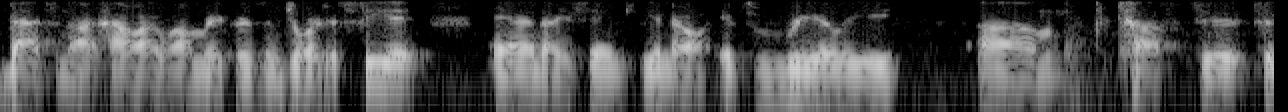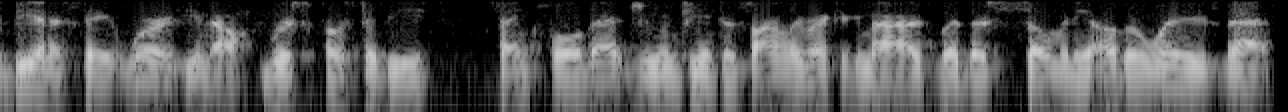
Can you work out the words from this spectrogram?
that's not how our lawmakers in Georgia see it. And I think, you know, it's really um, tough to, to be in a state where, you know, we're supposed to be thankful that Juneteenth is finally recognized, but there's so many other ways that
